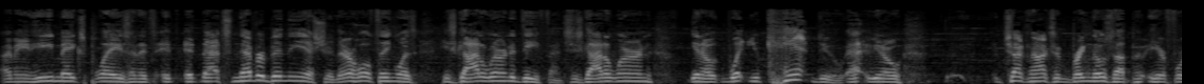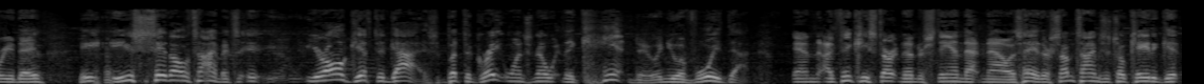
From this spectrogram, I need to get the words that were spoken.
I mean, he makes plays, and it's it, it that's never been the issue. Their whole thing was he's got to learn the defense. He's got to learn, you know, what you can't do. Uh, You know, Chuck Knox would bring those up here for you, Dave. He, he used to say it all the time. It's it, you're all gifted guys, but the great ones know what they can't do, and you avoid that. And I think he's starting to understand that now. Is hey, there's sometimes it's okay to get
